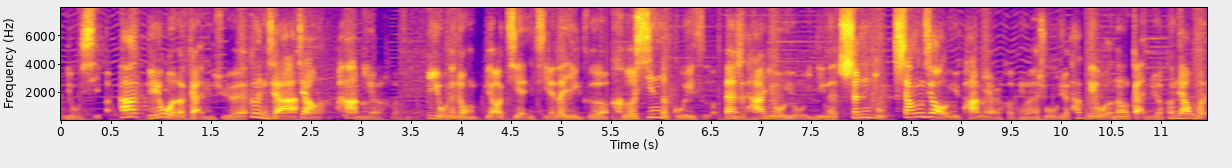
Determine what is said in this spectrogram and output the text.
游戏吧。它给我的感觉更加。像帕米尔和平有那种比较简洁的一个核心的规则，但是它又有一定的深度。相较于帕米尔和平来说，我觉得它给我的那种感觉更加稳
